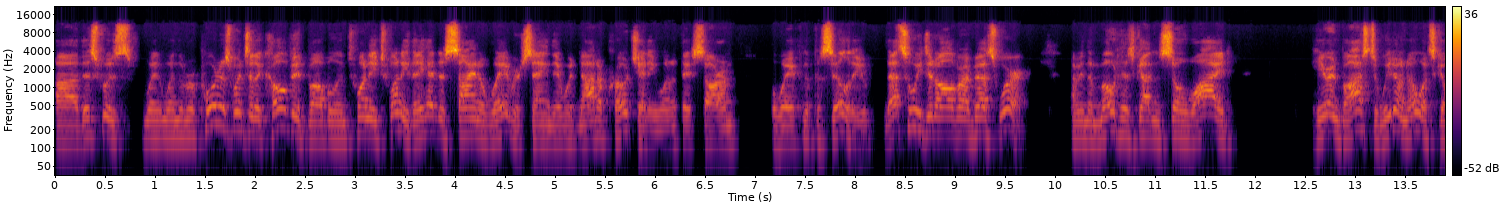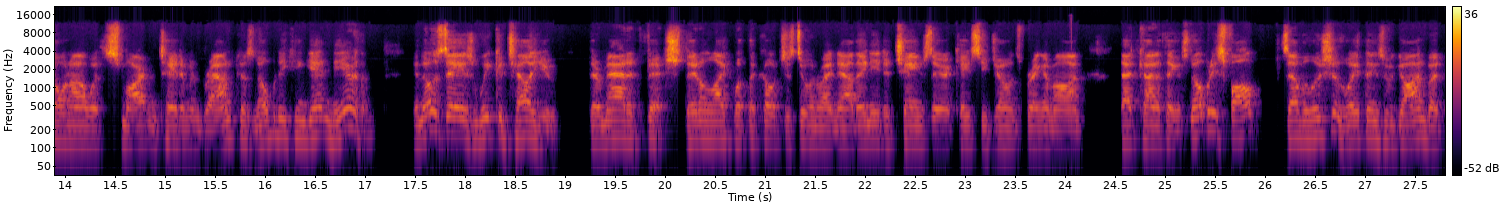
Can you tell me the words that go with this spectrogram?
Uh, this was when, when the reporters went to the COVID bubble in 2020, they had to sign a waiver saying they would not approach anyone if they saw them away from the facility. That's when we did all of our best work. I mean, the moat has gotten so wide here in Boston, we don't know what's going on with Smart and Tatum and Brown because nobody can get near them. In those days, we could tell you they're mad at Fitch. They don't like what the coach is doing right now. They need to change there. K.C. Jones, bring him on, that kind of thing. It's nobody's fault. It's evolution, the way things have gone. But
